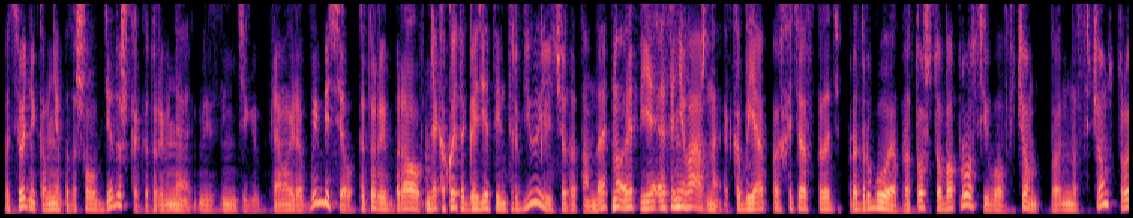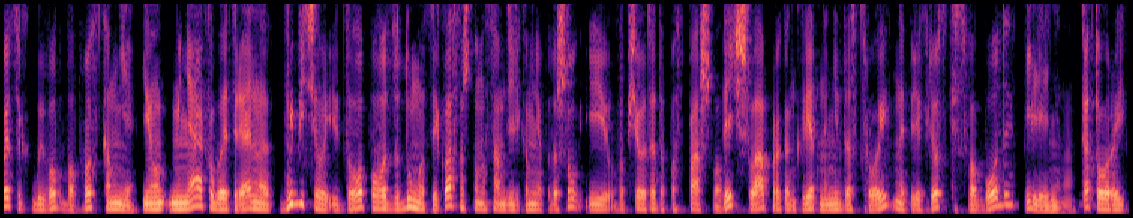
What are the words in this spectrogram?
Вот сегодня ко мне подошел дедушка, который меня, извините, прямо говоря, выбесил, который брал для какой-то газеты интервью или что-то там, да, но это, это не важно. Как бы я хотел сказать про другое, про то, что вопрос его в чем, в, в чем строится как бы его вопрос ко мне. И он, меня как бы это реально выбесило и дало повод задуматься. И классно, что он на самом деле ко мне подошел и вообще вот это поспрашивал. Речь шла про конкретно недострой на перекрестке Свободы и Ленина, который,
